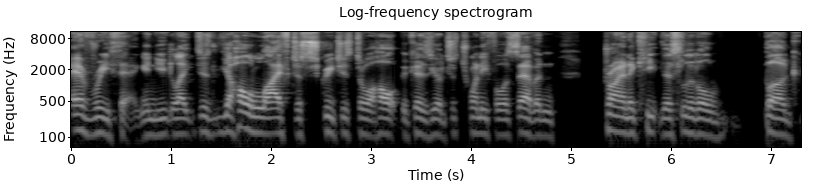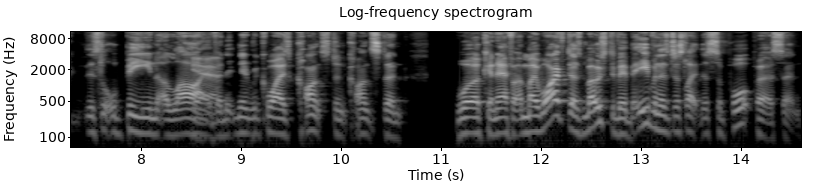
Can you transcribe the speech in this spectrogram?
everything, and you like just your whole life just screeches to a halt because you're just 24 seven trying to keep this little bug, this little bean alive, Yeah. and it, it requires constant, constant work and effort. And my wife does most of it, but even as just like the support person,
